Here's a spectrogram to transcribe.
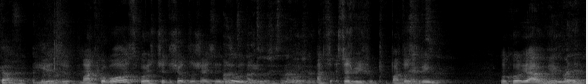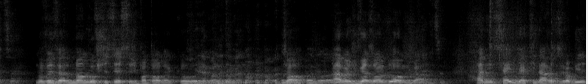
Każę. Jezu, Matko Bosko, jest 3600 Ale, ludzi. ale co to się stanęło się? A ch- chcesz być pato Nie screen? chcę. No. Chyba nie chcę. No wy w Elblągu wszyscy jesteś patolek, Nie kurde. wiem, ale nie będę. Co? Nawet gwiazdą Elbląga. Nie chcę. Pani sędzia ci nawet zrobi...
